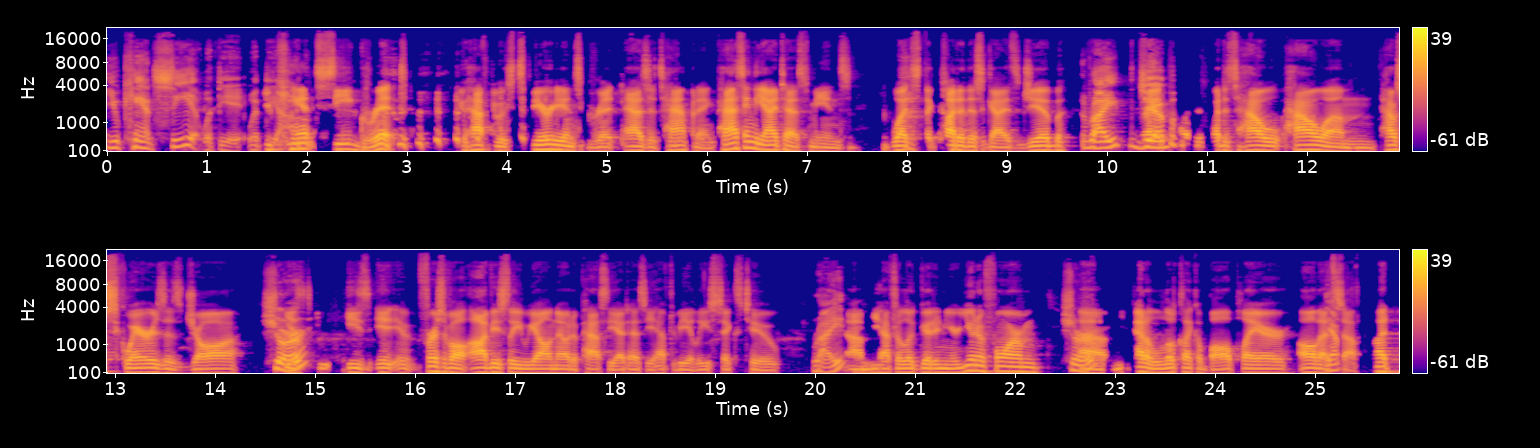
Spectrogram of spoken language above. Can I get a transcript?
you can't see it with the with you the can't see grit. you have to experience grit as it's happening. Passing the eye test means what's the cut of this guy's jib, right, right? Jib. What is, what is how how um how square is his jaw? Sure. He's i i- first of all, obviously, we all know to pass the eye test, you have to be at least six two. right. Um, you have to look good in your uniform. Sure. Um, you got to look like a ball player, all that Yep. stuff. But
